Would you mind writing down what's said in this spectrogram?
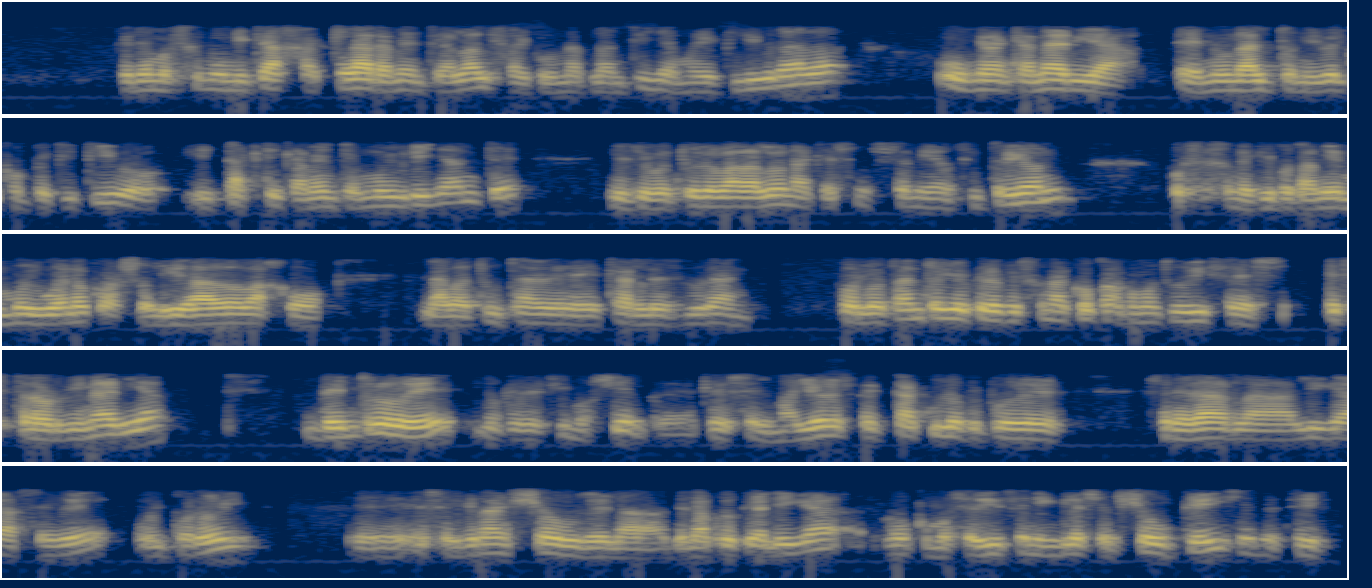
Tenemos un Unicaja claramente al alfa y con una plantilla muy equilibrada, un Gran Canaria en un alto nivel competitivo y tácticamente muy brillante, y el Juventud de Badalona, que es un semi-anfitrión, pues es un equipo también muy bueno, consolidado bajo la batuta de Carles Durán. Por lo tanto, yo creo que es una copa, como tú dices, extraordinaria dentro de lo que decimos siempre, que es el mayor espectáculo que puede generar la Liga ACB hoy por hoy. Eh, es el gran show de la, de la propia liga, o como se dice en inglés, el showcase, es decir,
